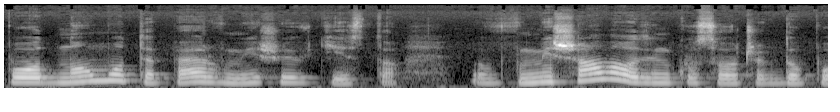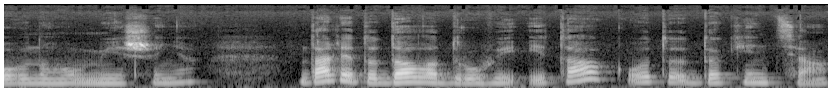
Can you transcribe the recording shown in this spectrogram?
по одному тепер вмішую в тісто. Вмішала один кусочок до повного вмішання, далі додала другий. І так, от до кінця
